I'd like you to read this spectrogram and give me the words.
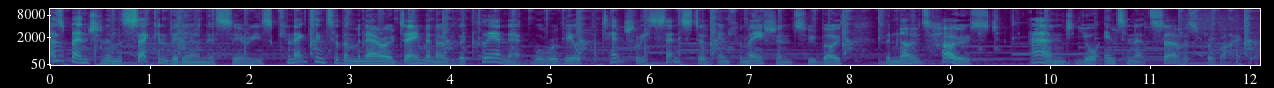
As mentioned in the second video in this series, connecting to the Monero daemon over the ClearNet will reveal potentially sensitive information to both the node's host and your internet service provider.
